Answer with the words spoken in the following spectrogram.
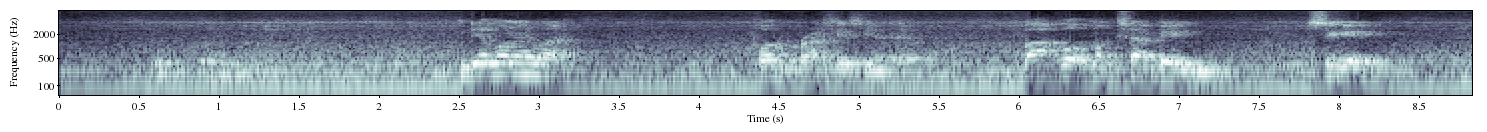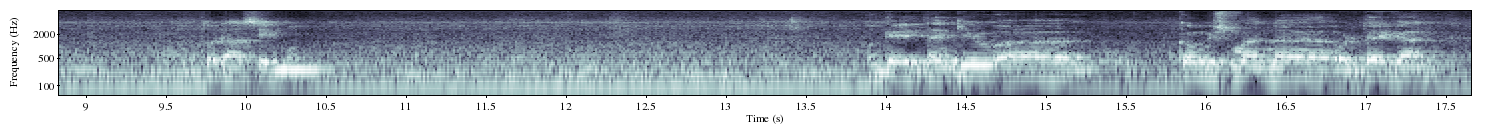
Hindi ako naman for process yun. Bako magsabing, sige, tunasin mo. Okay, thank you, uh, Congressman uh, Ortega.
